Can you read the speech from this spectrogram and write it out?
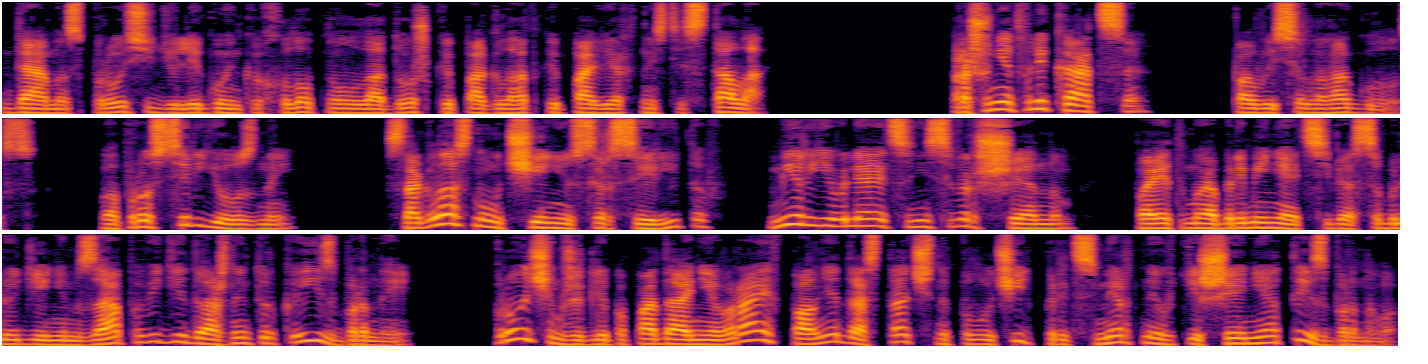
Дама с проседью легонько хлопнула ладошкой по гладкой поверхности стола. «Прошу не отвлекаться», — повысила она голос. «Вопрос серьезный. Согласно учению сарсеритов, мир является несовершенным, поэтому обременять себя соблюдением заповедей должны только избранные. Впрочем же, для попадания в рай вполне достаточно получить предсмертное утешение от избранного».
